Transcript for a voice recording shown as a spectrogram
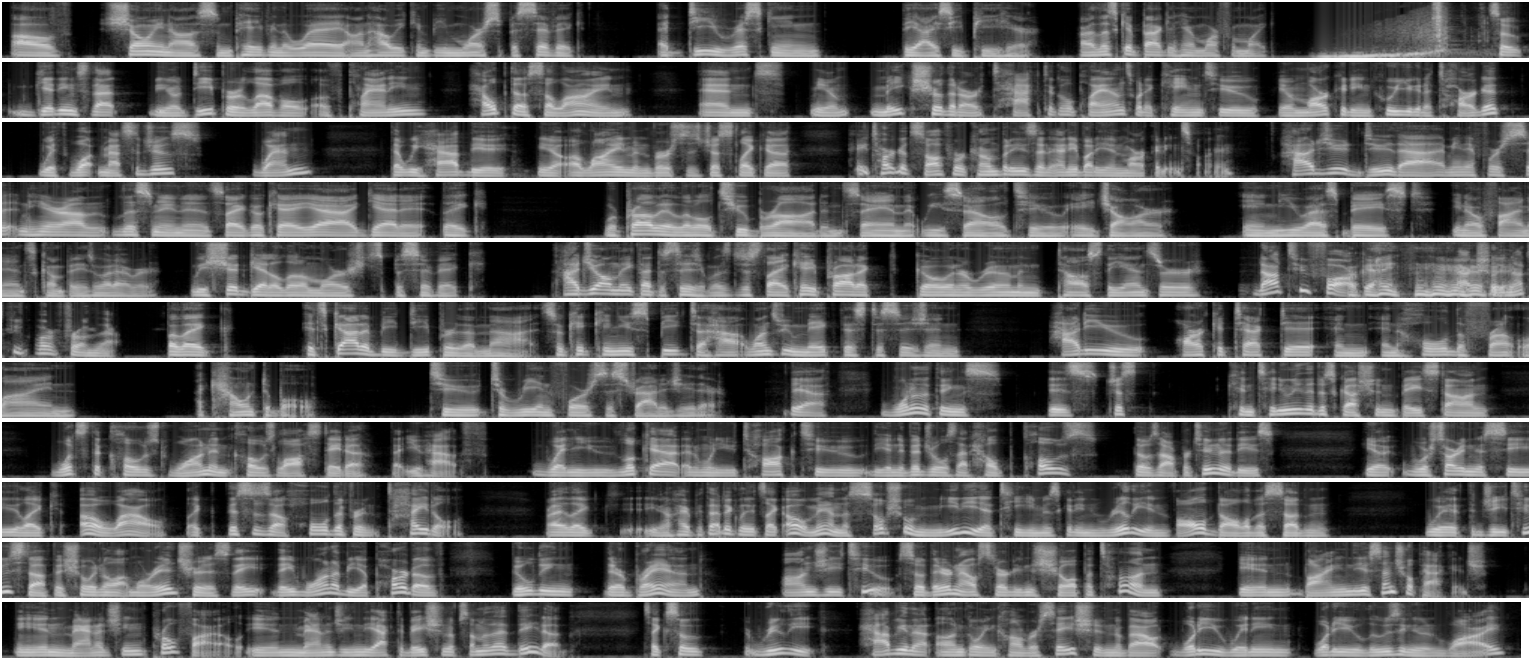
of showing us and paving the way on how we can be more specific at de risking the ICP here. All right, let's get back and hear more from Mike. So getting to that, you know, deeper level of planning helped us align and, you know, make sure that our tactical plans when it came to, you know, marketing, who are you're going to target with what messages, when, that we had the, you know, alignment versus just like a, hey, target software companies and anybody in marketing's fine. How'd you do that? I mean, if we're sitting here on listening and it's like, okay, yeah, I get it. Like, we're probably a little too broad in saying that we sell to HR in US based, you know, finance companies, whatever. We should get a little more specific. How'd you all make that decision? Was it just like, hey, product, go in a room and tell us the answer? Not too far. Okay. Actually, not too far from that. But like, it's got to be deeper than that. So, can, can you speak to how, once we make this decision, how do you architect it and, and hold the front line accountable to to reinforce the strategy there. Yeah. One of the things is just continuing the discussion based on what's the closed won and closed loss data that you have. When you look at and when you talk to the individuals that help close those opportunities, you know, we're starting to see like, oh wow, like this is a whole different title, right? Like, you know, hypothetically, it's like, oh man, the social media team is getting really involved all of a sudden with G2 stuff is showing a lot more interest. They they want to be a part of building their brand on G2. So they're now starting to show up a ton in buying the essential package, in managing profile, in managing the activation of some of that data. It's like so really having that ongoing conversation about what are you winning, what are you losing and why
